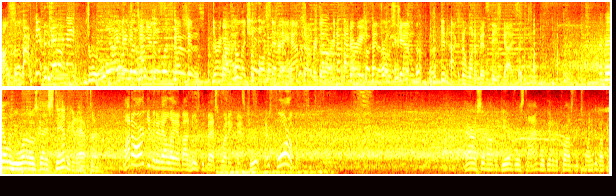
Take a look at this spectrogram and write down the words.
I said it. Are you kidding me? Drew. We're going to continue this discussion during our College Football Saturday halftime report. Barry Petros, Jim, you're not going to want to miss these guys. There may only be one of those guys standing at halftime. A lot of argument in LA about who's the best running back. That's true. There's four of them. Harrison on a give this time. We'll get it across the 20 to about the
